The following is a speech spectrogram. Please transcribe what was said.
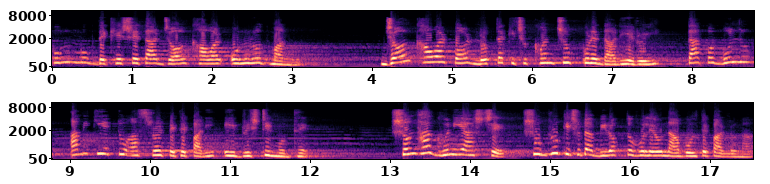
করুণ মুখ দেখে সে তার জল খাওয়ার অনুরোধ মানল। জল খাওয়ার পর লোকটা কিছুক্ষণ চুপ করে দাঁড়িয়ে রই, তারপর বলল, আমি কি একটু আশ্রয় পেতে পারি এই বৃষ্টির মধ্যে? সন্ধ্যা ঘনিয়ে আসছে, শুভ্র কিছুটা বিরক্ত হলেও না বলতে পারল না।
